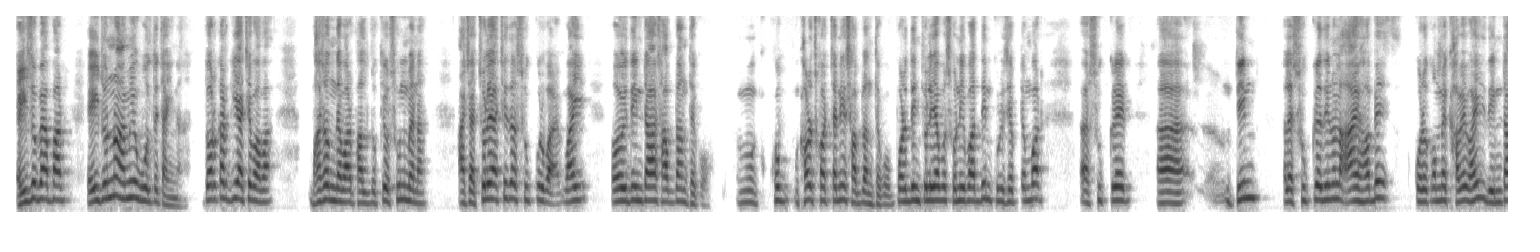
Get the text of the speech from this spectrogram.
এই যে ব্যাপার, এই জন্য আমিও বলতে চাই না। দরকার কি আছে বাবা? ভাষণ দেওয়ার ফালতু, কেউ শুনবে না। আচ্ছা চলে যাচ্ছি তার শুক্রবার। ভাই, ওই দিনটা সাবধান থেকো। খুব খরচ খরচা নিয়ে সাবধান থেকো। পরের দিন চলে যাব শনিবার দিন, কুড়ি সেপ্টেম্বর শুক্রের দিন। তাহলে শুক্রের দিন হলো আয় হবে, করে কমে খাবে ভাই, দিনটা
